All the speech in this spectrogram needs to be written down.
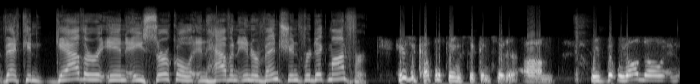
that can gather in a circle and have an intervention for Dick Monfort? here's a couple things to consider. Um, we we all know, and,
